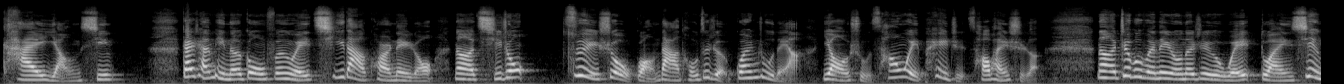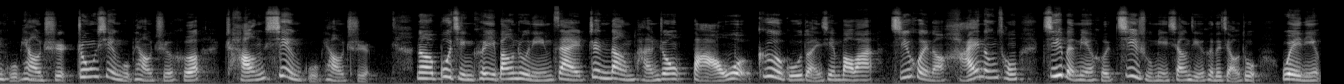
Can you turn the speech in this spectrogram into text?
开阳新。该产品呢共分为七大块内容，那其中。最受广大投资者关注的呀，要数仓位配置操盘史了。那这部分内容呢，这个为短线股票池、中线股票池和长线股票池。那不仅可以帮助您在震荡盘中把握个股短线爆发机会呢，还能从基本面和技术面相结合的角度，为您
